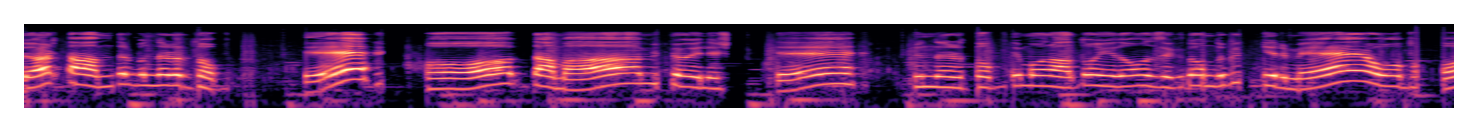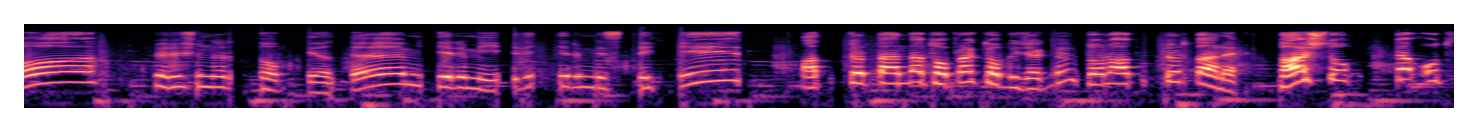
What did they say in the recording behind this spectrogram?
64. Tamamdır bunları topladık. Hop tamam. Şöyle işte. Şunları toplayayım 16, 17, 18, 19, 20. Hop hop. Şöyle şunları toplayalım. 27, 28. 64 tane daha toprak toplayacaktım. Sonra 64 tane. Taş toplayacağım. 30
